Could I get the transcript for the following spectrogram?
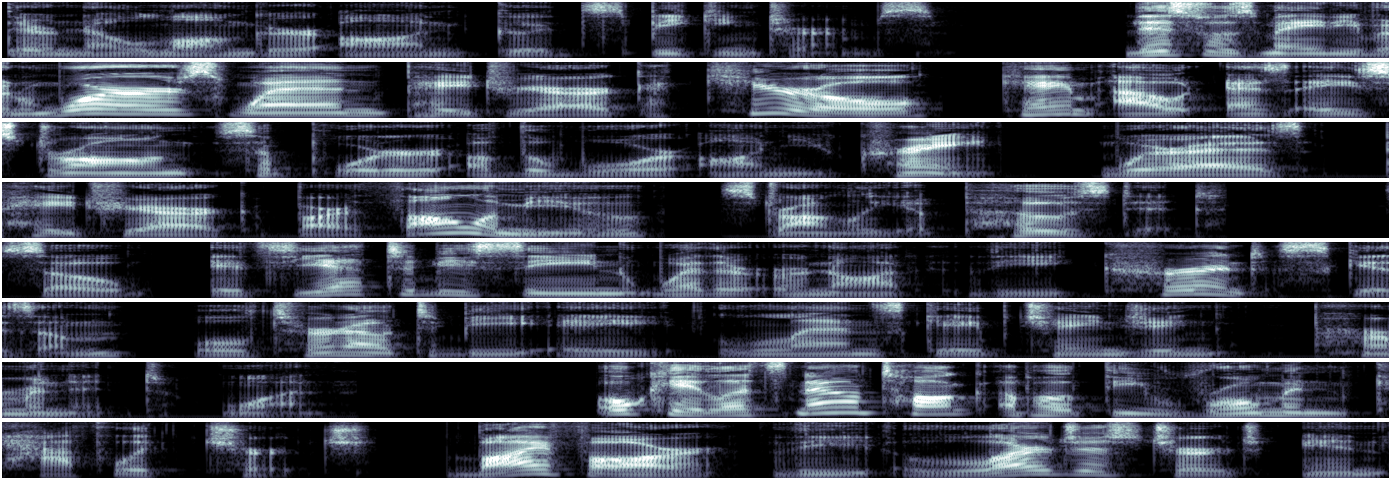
they're no longer on good speaking terms. This was made even worse when Patriarch Kirill came out as a strong supporter of the war on Ukraine, whereas Patriarch Bartholomew strongly opposed it. So it's yet to be seen whether or not the current schism will turn out to be a landscape changing permanent one. Okay, let's now talk about the Roman Catholic Church, by far the largest church in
